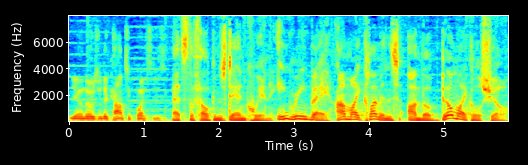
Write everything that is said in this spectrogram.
you know, those are the consequences. That's the Falcons' Dan Quinn. In Green Bay, I'm Mike Clemens on The Bill Michaels Show.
